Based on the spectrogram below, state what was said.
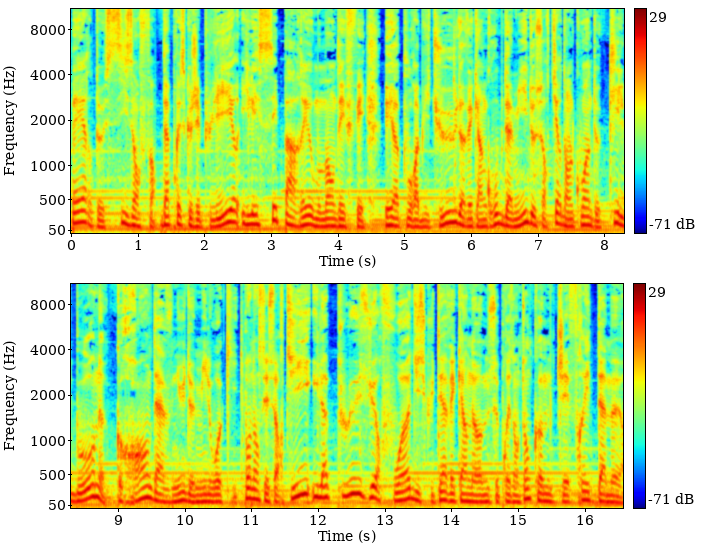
père de 6 enfants. D'après ce que j'ai pu lire, il est séparé au moment des faits et a pour habitude, avec un groupe d'amis, de sortir dans le coin de Kilbourne, grande avenue de Milwaukee. Pendant ses sorties, il a plusieurs fois discuté avec un homme se présentant comme Jeffrey Dahmer,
